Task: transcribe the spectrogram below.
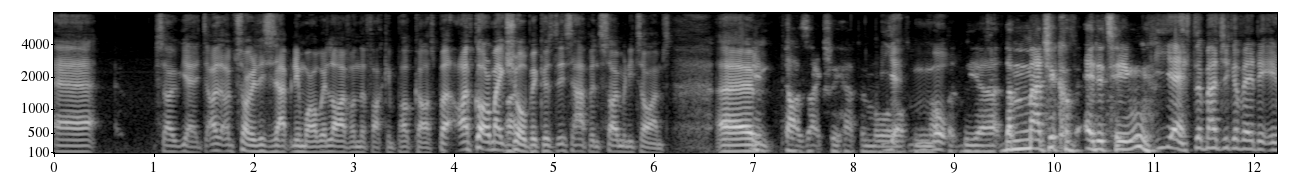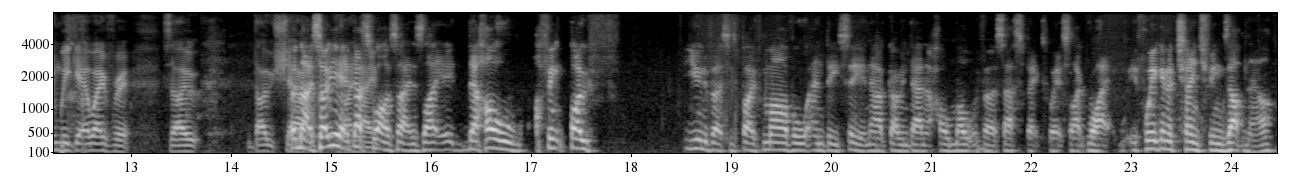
Uh, so yeah, I, I'm sorry this is happening while we're live on the fucking podcast, but I've got to make sure because this happens so many times. Um, it does actually happen more yeah, often more- not, but the uh, the magic of editing. yes, the magic of editing, we get away for it. So don't shout. But no, so yeah, that's name. what I'm saying. It's like it, the whole. I think both universes, both Marvel and DC, are now going down that whole multiverse aspect where it's like, right, if we're going to change things up now,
